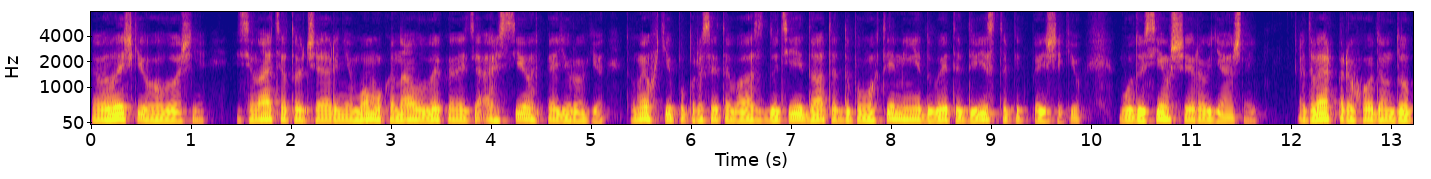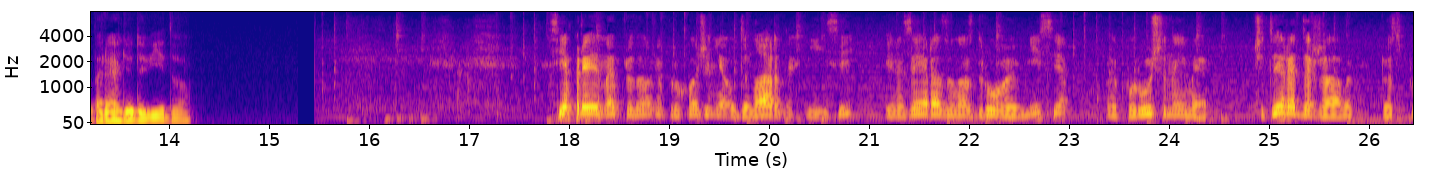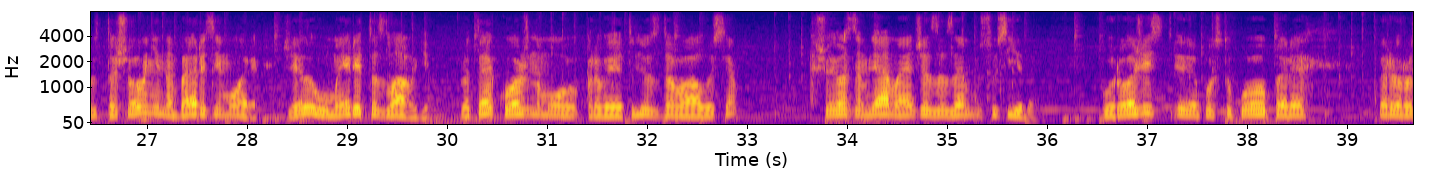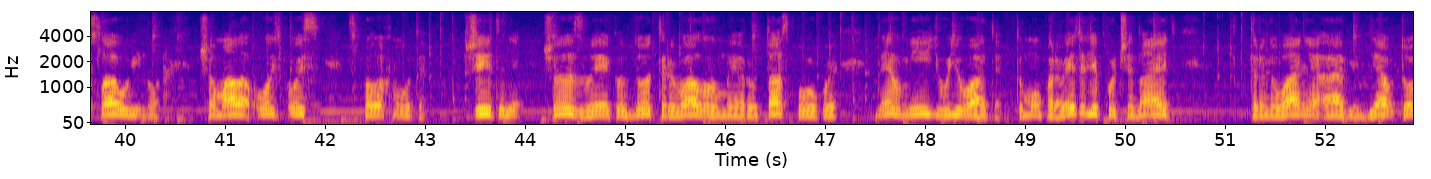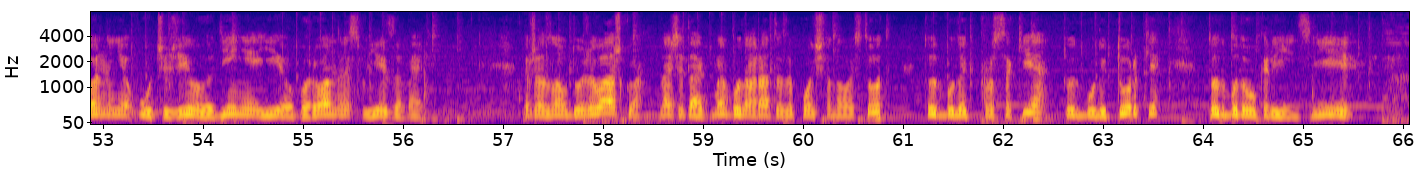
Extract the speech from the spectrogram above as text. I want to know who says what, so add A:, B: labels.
A: Невеличкі оголошення. 18 червня моєму каналу виконається аж цілих 5 років, тому я хотів попросити вас до цієї дати допомогти мені добити 200 підписчиків. Буду всім щиро вдячний. А тепер переходимо до перегляду відео. Всім привіт! Ми продовжуємо проходження одинарних місій. І на цей раз у нас друга місія е, Порушений мир. Чотири держави, розташовані на березі моря, жили у мирі та злагоді. Проте кожному правителю здавалося, що його земля менша за землю сусіда. Ворожість е, поступово пере... переросла у війну, що мала ось ось спалахнути. Жителі, що звикли до тривалого миру та спокою, не вміють воювати, тому правителі починають тренування армій для вторгнення у чужі володіння і оборони своїх земель. Що знов дуже важко. Значить так, ми будемо грати за Польщу на ось тут. Тут будуть просаки, тут будуть турки, тут будуть українці. І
